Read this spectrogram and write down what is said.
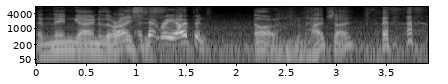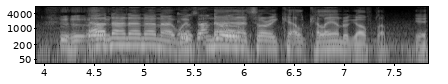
And then going to the races. Is that reopened? Oh, I hope so. oh, no, no, no, no. no, no, sorry, Cal- Caloundra Golf Club. Yeah,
